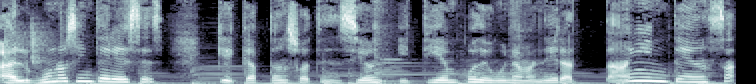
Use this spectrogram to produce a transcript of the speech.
algunos intereses que captan su atención y tiempo de una manera tan intensa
